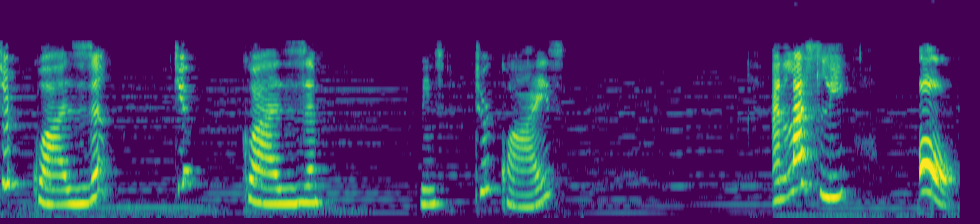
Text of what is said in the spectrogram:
turquoise. Turquoise means turquoise. And lastly, O.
